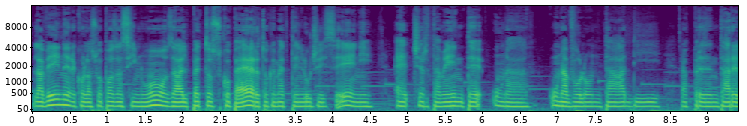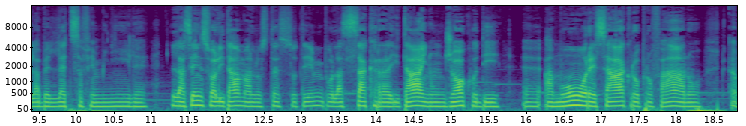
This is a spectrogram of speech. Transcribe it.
la Venere con la sua posa sinuosa, il petto scoperto che mette in luce i seni, è certamente una, una volontà di rappresentare la bellezza femminile, la sensualità ma allo stesso tempo la sacralità in un gioco di eh, amore sacro, profano. Eh,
